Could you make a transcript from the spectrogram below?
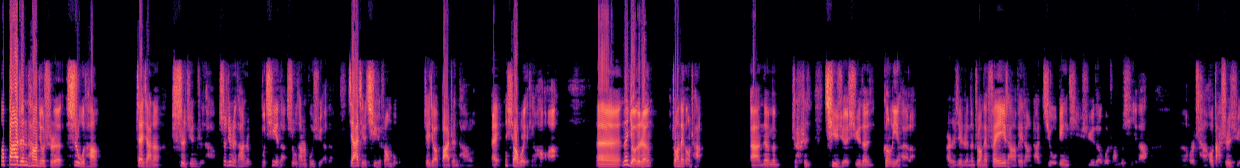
那八珍汤就是四物汤，再加上四君子汤。四君子汤是补气的，四物汤是补血的，加起来气血双补，这叫八珍汤了。哎，那效果也挺好啊。嗯，那有的人状态更差。啊，那么就是气血虚的更厉害了，而且这人的状态非常非常差，久病体虚的，卧床不起的，呃，或者产后大失血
